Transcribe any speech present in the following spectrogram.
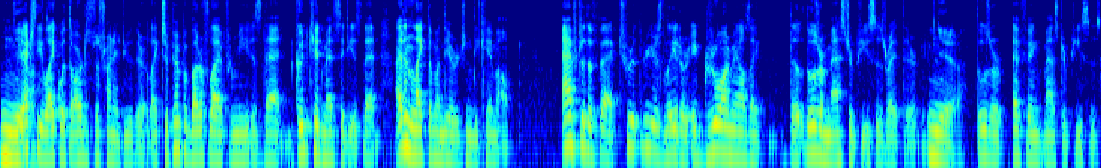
We Yeah. actually like what the artist was trying to do there. Like To Pimp a Butterfly for me is that. Good Kid, Mad City is that. I didn't like them when they originally came out. After the fact, two or three years later, it grew on me. and I was like, th- those are masterpieces right there, dude. Yeah. Those are effing masterpieces.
